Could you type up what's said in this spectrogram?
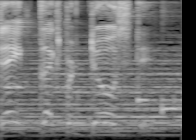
J Flex produced it.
